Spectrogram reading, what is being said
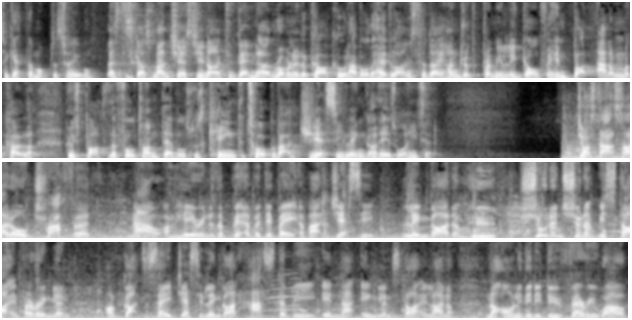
to get them up the table. Let's discuss Manchester United then. Uh, Romelu Lukaku will have all the headlines today, 100th Premier League goal for him. But Adam McCullough, who's part of the full-time Devils, was keen to talk about Jesse Lingard. Here's what he said. Just outside Old Trafford now, I'm hearing there's a bit of a debate about Jesse Lingard and who should and shouldn't be starting for England. I've got to say, Jesse Lingard has to be in that England starting lineup. Not only did he do very well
